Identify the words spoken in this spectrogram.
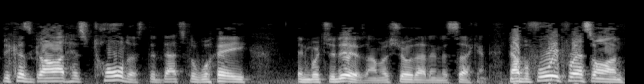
Because God has told us that that's the way in which it is. I'm going to show that in a second. Now, before we press on,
